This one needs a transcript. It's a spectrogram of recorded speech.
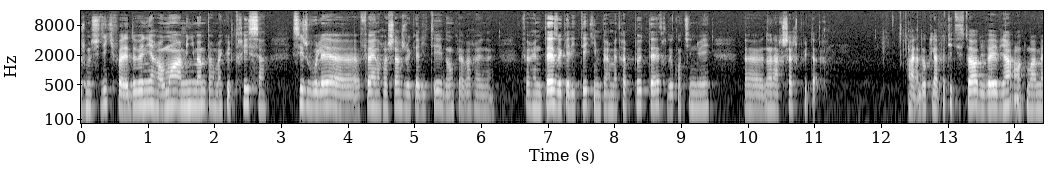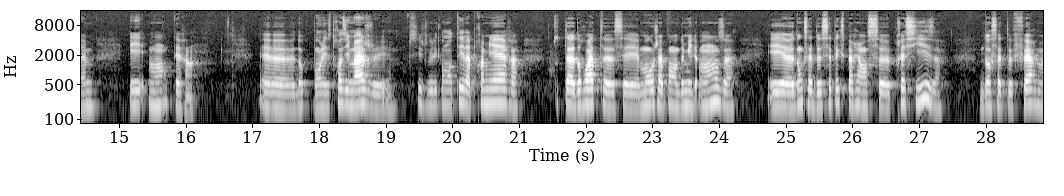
je me suis dit qu'il fallait devenir au moins un minimum permacultrice si je voulais faire une recherche de qualité et donc avoir faire une thèse de qualité qui me permettrait peut-être de continuer euh, dans la recherche plus tard. Voilà, donc la petite histoire du va-et-vient entre moi-même et mon terrain. Euh, donc, bon, les trois images, si je veux les commenter, la première, tout à droite, c'est moi au Japon en 2011. Et euh, donc, c'est de cette expérience précise, dans cette ferme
